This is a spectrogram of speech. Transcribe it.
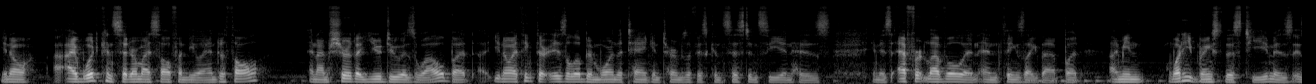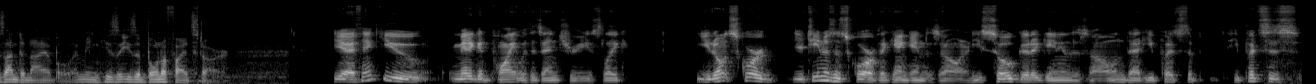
you know, I would consider myself a Neanderthal, and I'm sure that you do as well. But uh, you know, I think there is a little bit more in the tank in terms of his consistency and his in his effort level and, and things like that. But I mean, what he brings to this team is is undeniable. I mean, he's a, he's a bona fide star. Yeah, I think you made a good point with his entries. Like, you don't score. Your team doesn't score if they can't gain the zone, and he's so good at gaining the zone that he puts the he puts his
